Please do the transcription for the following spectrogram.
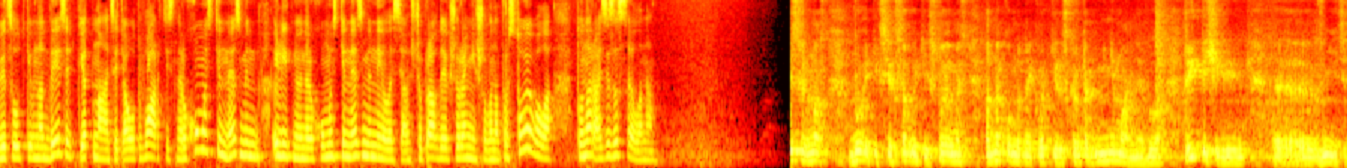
відсотків на 10-15. А от вартість нерухомості не змін... елітної нерухомості не змінилася. Щоправда, якщо раніше вона простоювала, то наразі заселена. Если у нас до этих всех событий стоимость однокомнатной квартиры, скажем так, минимальная была 3000 гривен э, в месяц,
